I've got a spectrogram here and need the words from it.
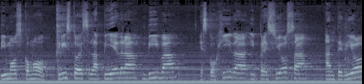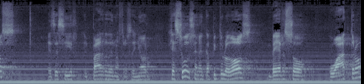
Vimos cómo Cristo es la piedra viva, escogida y preciosa ante Dios, es decir, el Padre de nuestro Señor Jesús en el capítulo 2, verso 4.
